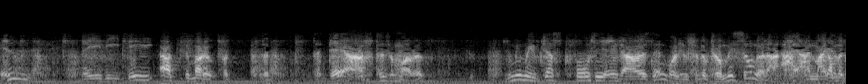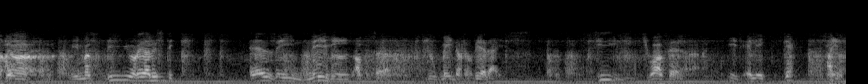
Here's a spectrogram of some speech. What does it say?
well, by the day after tomorrow. But the, the day after tomorrow? You mean we've just 48 hours then? Well, you should have told me sooner. I, I, might have... Commodore, we must be realistic. As a naval officer, you may not realize. Siege warfare is an exact science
